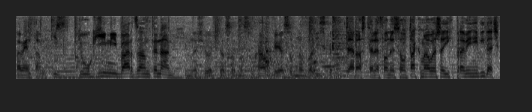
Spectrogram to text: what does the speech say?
pamiętam. i z długimi bardzo antenami. Nosiło się osobno słuchawkę i osobno walizkę. Teraz telefony są tak małe, że ich prawie nie widać.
